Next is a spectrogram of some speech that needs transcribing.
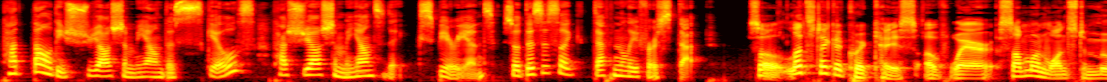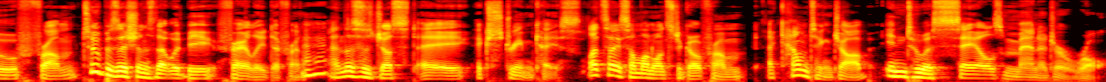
它到底需要什么样的 skills，它需要什么样子的 experience. So this is like definitely first step. So let's take a quick case of where someone wants to move from two positions that would be fairly different. Mm-hmm. And this is just a extreme case. Let's say someone wants to go from accounting job into a sales manager role.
